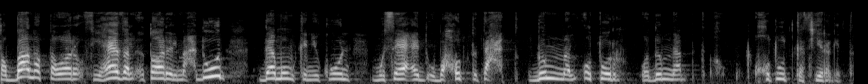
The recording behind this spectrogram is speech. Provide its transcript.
طبقنا الطوارئ في هذا الإطار المحدود ده ممكن يكون مساعد وبحط تحت ضمن الأطر وضمن خطوط كثيرة جدا.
